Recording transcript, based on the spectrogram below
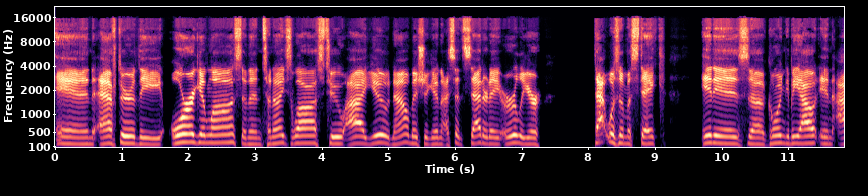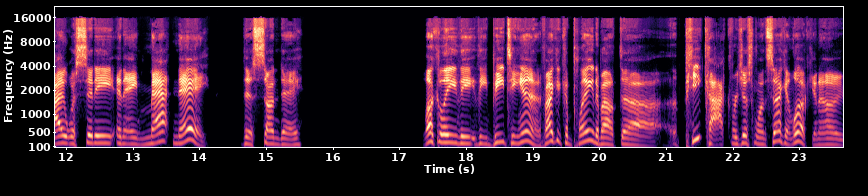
And after the Oregon loss and then tonight's loss to IU, now Michigan, I said Saturday earlier, that was a mistake. It is uh, going to be out in Iowa City in a matinee this Sunday. Luckily, the the BTN. If I could complain about uh, Peacock for just one second, look, you know,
